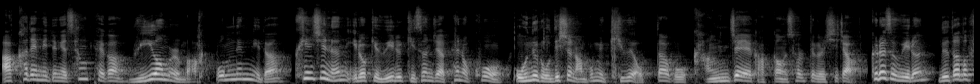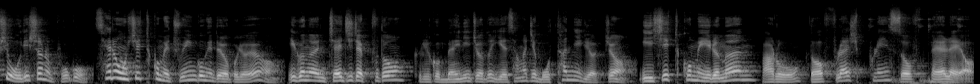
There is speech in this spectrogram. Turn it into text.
아카데미 등의 상패가 위엄을 막 뽐냅니다. 퀸씨는 이렇게 윌을 기선제 앞에 놓고 오늘 오디션 안 보면 기회 없다고 강제에 가까운 설득을 시작. 그래서 윌은 느닷없이 오디션을 보고 새로운 시트콤의 주인공이 되어버려요. 이거는 재지 제프도 그리고 매니저도 예상하지 못한 일이었죠. 이 시트콤의 이름은 바로 The Fresh Prince of Bel-Air.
